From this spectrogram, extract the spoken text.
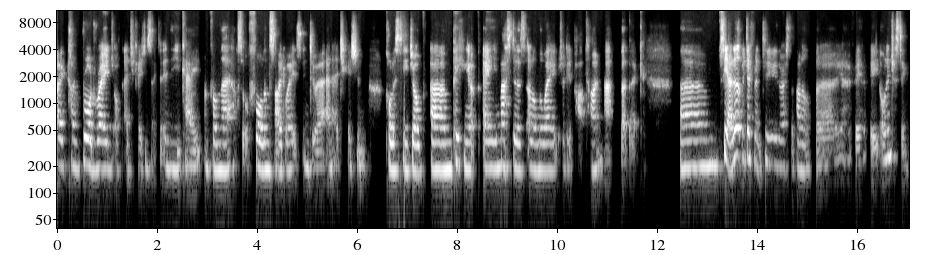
a kind of broad range of the education sector in the UK, and from there have sort of fallen sideways into a, an education policy job, um, picking up a master's along the way, which I did part time at Birkbeck. Um, so yeah, a little bit different to the rest of the panel, but uh, yeah, hopefully, hopefully all interesting.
